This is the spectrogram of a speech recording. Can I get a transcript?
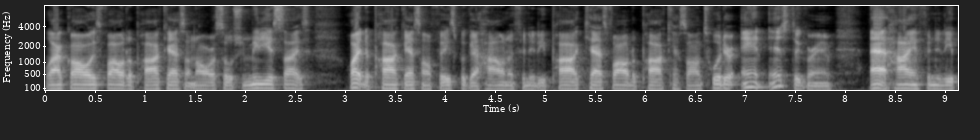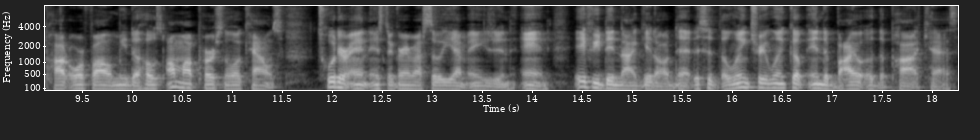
Like always, follow the podcast on all our social media sites. Like the podcast on Facebook at High on Infinity Podcast. Follow the podcast on Twitter and Instagram at High Infinity Pod, or follow me, the host, on my personal accounts Twitter and Instagram at So Yeah I'm Asian. And if you did not get all that, this is the Linktree link up in the bio of the podcast.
